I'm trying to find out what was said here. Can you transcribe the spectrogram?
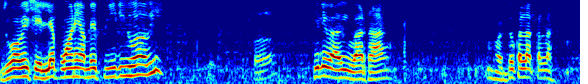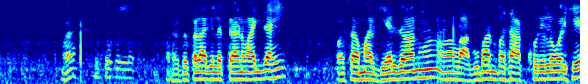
જો હવે છેલ્લે પાણી અમે પી રહ્યું હવે ચીલી આવી વાર થા અડધો કલાક હા કલાક અડધો કલાક. એટલે ત્રણ વાગી જાય. પછી અમારે ઘેર જવાનું હવે વાઘુબાન પછી આખો રેલો વળશે.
